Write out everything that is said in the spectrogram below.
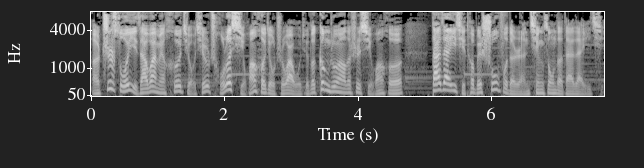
呃，之所以在外面喝酒，其实除了喜欢喝酒之外，我觉得更重要的是喜欢和待在一起特别舒服的人，轻松的待在一起。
